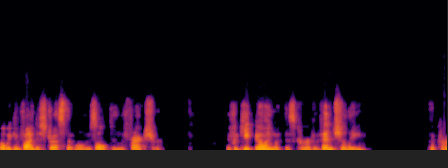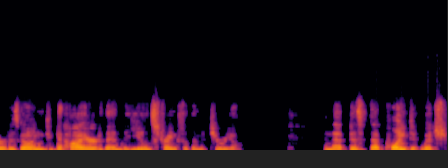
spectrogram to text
but we can find a stress that will result in the fracture. If we keep going with this curve, eventually the curve is going to get higher than the yield strength of the material. And that is that point at which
